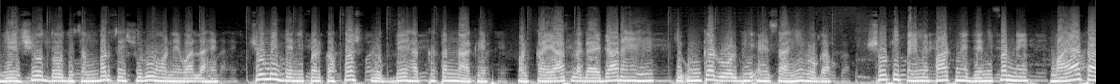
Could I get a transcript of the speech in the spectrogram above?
ये शो 2 दिसंबर से शुरू होने वाला है। शो में जेनिफर का फ़र्स्ट लुक बेहद खतरनाक है और कयास लगाए जा रहे हैं कि उनका रोल भी ऐसा ही होगा। शो के पहले पार्ट में जेनिफर ने माया का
